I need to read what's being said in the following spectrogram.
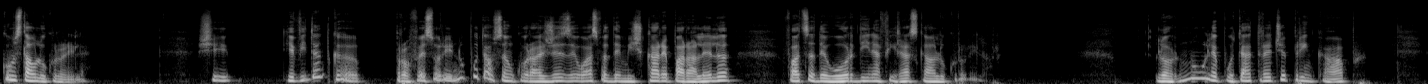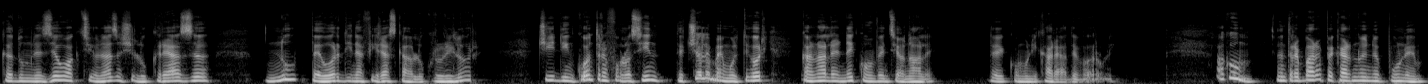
cum stau lucrurile? Și evident că profesorii nu puteau să încurajeze o astfel de mișcare paralelă față de ordinea firească a lucrurilor. Lor nu le putea trece prin cap că Dumnezeu acționează și lucrează nu pe ordinea firească a lucrurilor, ci din contră folosind de cele mai multe ori canale neconvenționale de comunicare a adevărului. Acum, întrebarea pe care noi ne punem,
